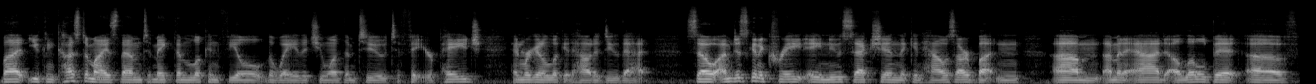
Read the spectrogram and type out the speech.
but you can customize them to make them look and feel the way that you want them to to fit your page. And we're going to look at how to do that. So I'm just going to create a new section that can house our button. Um, I'm going to add a little bit of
